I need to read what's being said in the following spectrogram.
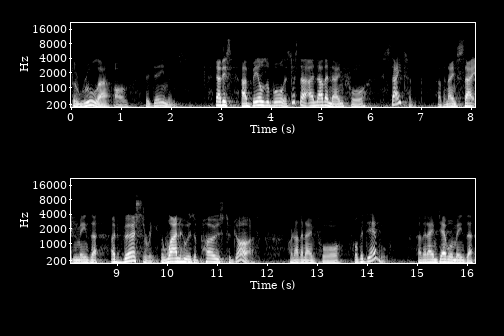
the ruler of the demons. Now, this uh, Beelzebul is just a, another name for Satan. Uh, the name Satan means an adversary, the one who is opposed to God. Or another name for, for the devil. Uh, the name devil means a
